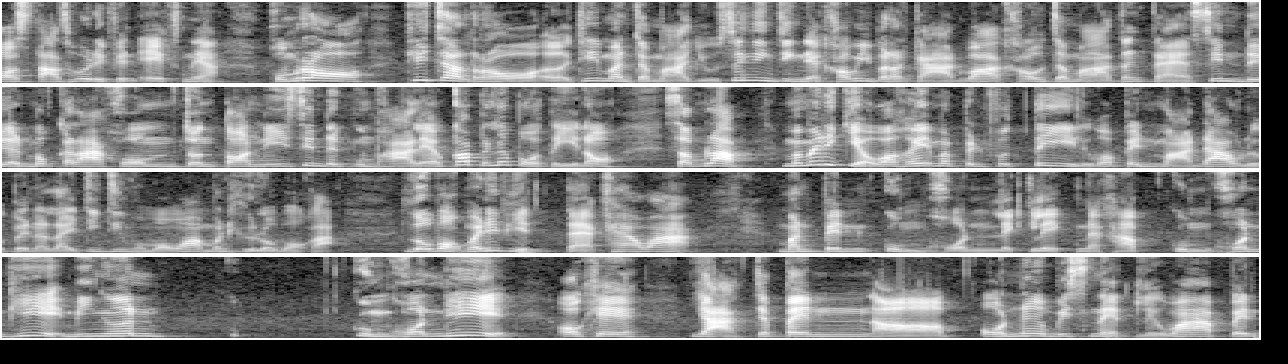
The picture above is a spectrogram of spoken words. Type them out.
All Star Tower Defense X เนี่ยผมรอที่จะรอเออที่มันจะมาอยู่ซึ่งจริงๆเนี่ยเขามีประกาศว่าเขาจะมาตั้งแต่สิ้นเดือนมกราคม จนตอนนี้สิ้นเดือนกุมภาแล้วก็เป็นเรื่องปกติเนาะสำหรับมันไม่ได้เกี่ยวว่าเฮ้ยมันเป็นฟุตตี้หรือว่าเป็นหมาเด้าหรือเป็นอะไรจริง ๆ ผมมองว่ามันคือโรบอกอะโรบอกไม่ได้ผิด แต่แค่ว่ามันเป็นกลุ่มคนเล็กๆนะครับกลุ่มคนที่มีเงินกลุ่มคนที่โอเค อยากจะเป็นเอ่อ owner business หรือว่าเป็น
